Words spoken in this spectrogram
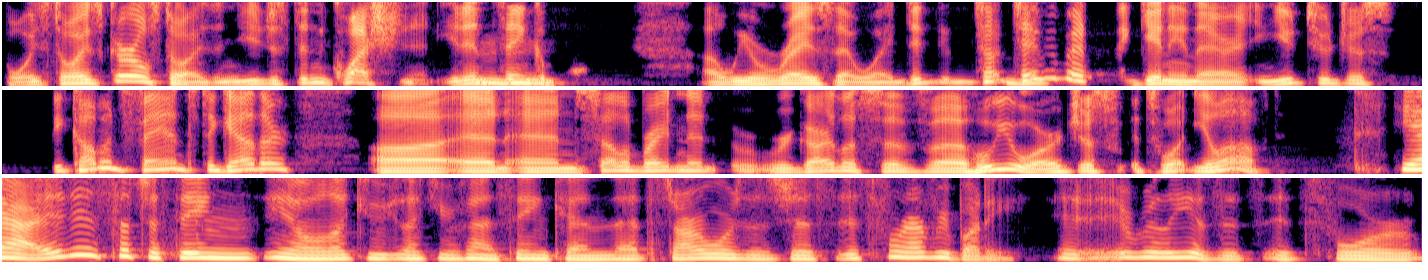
boys' toys, girls' toys, and you just didn't question it, you didn't think Mhm. about it. Uh, we were raised that way. Did t- take me back to the beginning there, and you two just becoming fans together uh, and and celebrating it regardless of uh, who you are. Just it's what you loved. Yeah, it is such a thing, you know, like you like you were kind of saying, Ken, that Star Wars is just it's for everybody. It, it really is. It's it's for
